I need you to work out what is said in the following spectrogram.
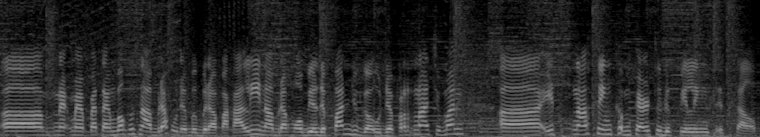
Uh, mepet tembok terus nabrak udah beberapa kali, nabrak mobil depan juga udah pernah, cuman uh, it's nothing compared to the feelings itself.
